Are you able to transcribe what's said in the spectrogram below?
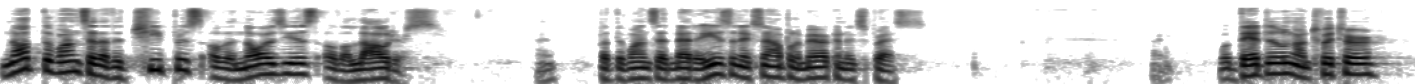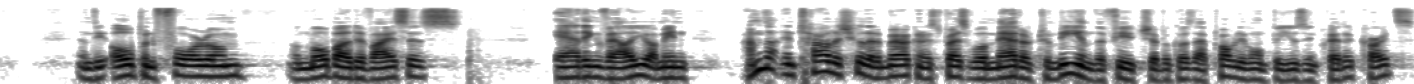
not the ones that are the cheapest or the noisiest or the loudest, right? but the ones that matter. Here's an example American Express. Right? What they're doing on Twitter and the open forum on mobile devices, adding value. I mean, I'm not entirely sure that American Express will matter to me in the future because I probably won't be using credit cards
